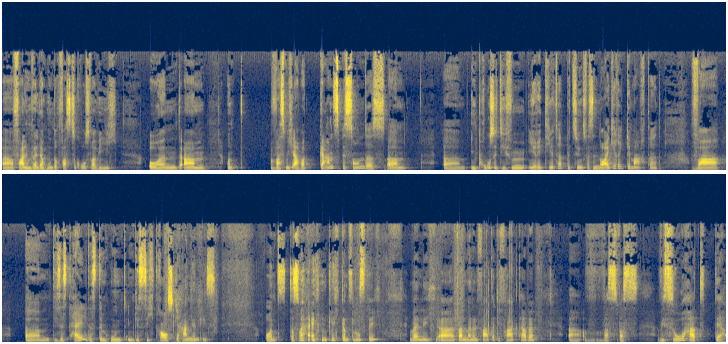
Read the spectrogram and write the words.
Äh, vor allem, weil der Hund auch fast so groß war wie ich. Und, ähm, und was mich aber ganz besonders ähm, ähm, im Positiven irritiert hat bzw. neugierig gemacht hat, war ähm, dieses Teil, das dem Hund im Gesicht rausgehangen ist. Und das war eigentlich ganz lustig, weil ich äh, dann meinen Vater gefragt habe, äh, was, was, wieso hat der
